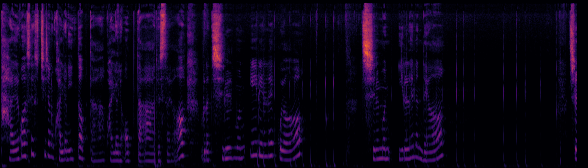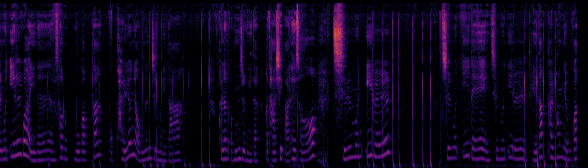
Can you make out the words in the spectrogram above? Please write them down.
달과 스위스 치즈는 관련이 있다 없다 관련이 없다 됐어요. 우리가 질문 1을 했고요. 질문 2를 했는데요. 질문 1과 2는 서로 뭐가 없다? 어, 관련이 없는 질문이다. 관련 없는 질문이다. 그러니까 다시 말해서 질문 1을 질문 1에 질문 1을 대답할 확률과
